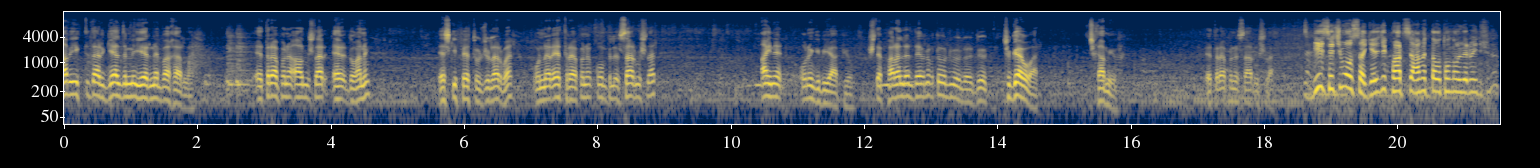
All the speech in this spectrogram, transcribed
Abi iktidar geldi mi yerine bakarlar. Etrafını almışlar Erdoğan'ın. Eski FETÖ'cüler var. Onlar etrafını komple sarmışlar. Aynen onun gibi yapıyor. İşte paralel devlet oluyorlar diyor. TÜGEV var. Çıkamıyor. Etrafını sarmışlar. Bir seçim olsa Gelecek Partisi Ahmet Davutoğlu'na oy vermeyi düşünür mü?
